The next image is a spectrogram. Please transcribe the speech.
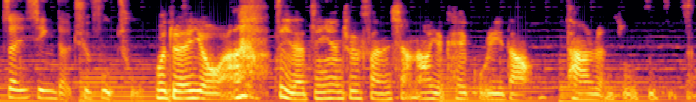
真心的去付出，我觉得有啊，自己的经验去分享，然后也可以鼓励到他人做自己的。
